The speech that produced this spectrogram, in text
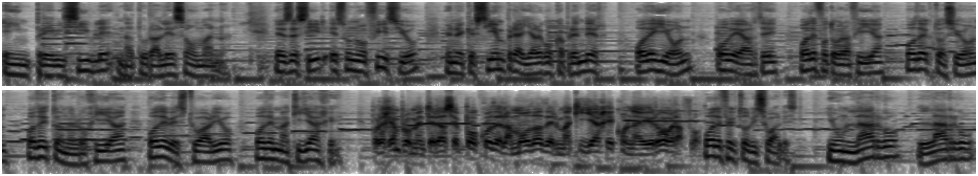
e imprevisible naturaleza humana. Es decir, es un oficio en el que siempre hay algo que aprender, o de guion, o de arte, o de fotografía, o de actuación, o de tecnología, o de vestuario, o de maquillaje, Por ejemplo, me enteré hace poco de la moda del maquillaje con aerógrafo. o de efectos visuales, y un largo, largo,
